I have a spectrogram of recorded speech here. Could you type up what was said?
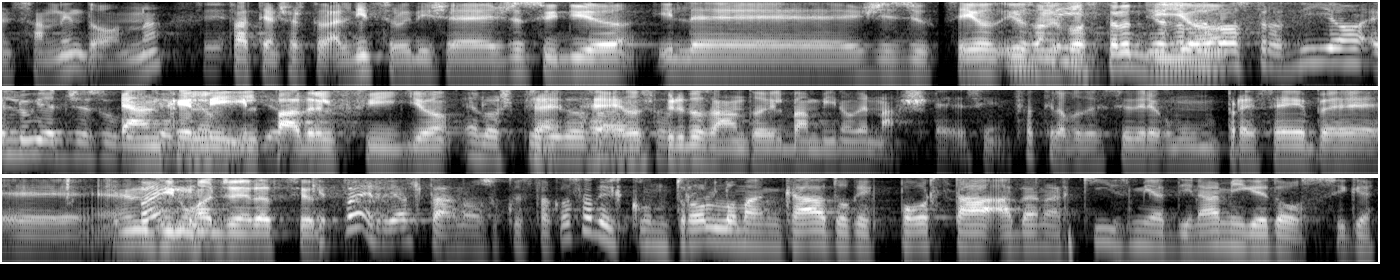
Vincent Lindon. Sì. Infatti, certo, all'inizio lui dice: Je suis Dieu, il è Gesù. Se io, io sono sì, il vostro Dio. Io sono il vostro Dio e lui è Gesù. E anche lì il padre il figlio. E lo Spirito cioè, Santo. È lo Spirito Santo e il bambino che nasce. Eh, sì, infatti la potresti vedere come un presepe eh, di nuova generazione. Che poi in realtà, no, su questa cosa del controllo mancato che porta ad anarchismi, a dinamiche tossiche,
